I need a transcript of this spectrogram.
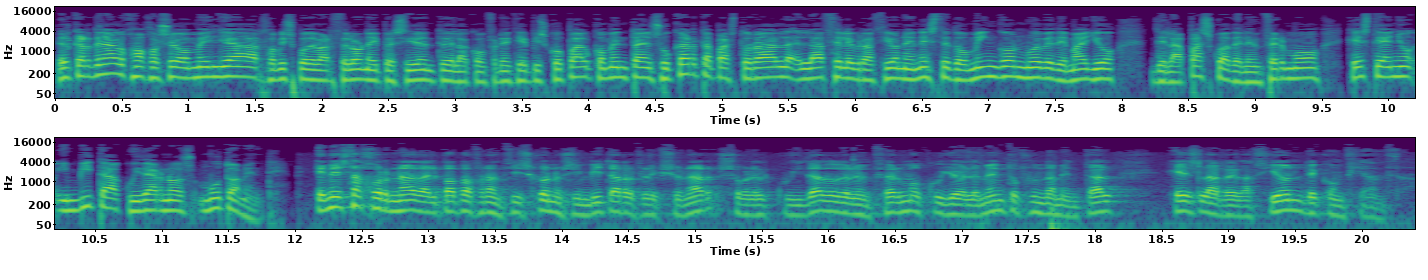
El cardenal Juan José Omella, arzobispo de Barcelona y presidente de la Conferencia Episcopal, comenta en su carta pastoral la celebración en este domingo 9 de mayo de la Pascua del Enfermo, que este año invita a cuidarnos mutuamente. En esta jornada el Papa Francisco nos invita a reflexionar sobre el cuidado del enfermo cuyo elemento fundamental es la relación de confianza.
